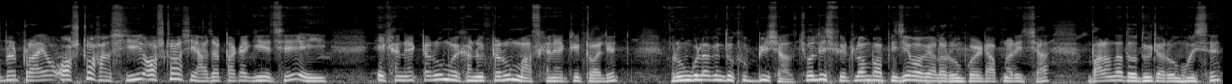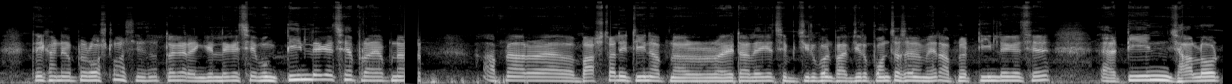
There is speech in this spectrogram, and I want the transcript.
আপনার প্রায় অষ্টআশি অষ্টআশি হাজার টাকা গিয়েছে এই এখানে একটা রুম ওইখানে একটা রুম মাঝখানে একটি টয়লেট রুমগুলো কিন্তু খুব বিশাল, চল্লিশ ফিট লম্বা, আপনি যেভাবে আলা রুম করেন, আপনার ইচ্ছা। বারান্দাতেও দুইটা রুম হয়েছে। তো এখানে আপনার অষ্টআশি হাজার টাকার অ্যাঙ্গেল লেগেছে এবং টিন লেগেছে প্রায় আপনার আপনার বাসটালি টিন আপনার, এটা লেগেছে জিরো পয়েন্ট ফাইভ, জিরো পঞ্চাশ এমএমের। আপনার টিন লেগেছে টিন, ঝালট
